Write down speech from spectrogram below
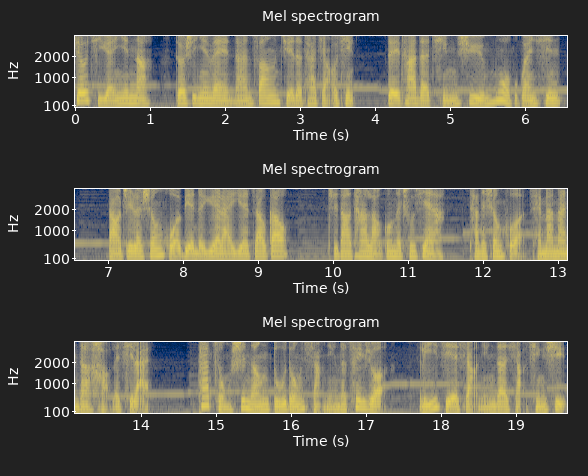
究其原因呢，多是因为男方觉得她矫情，对她的情绪漠不关心，导致了生活变得越来越糟糕。直到她老公的出现啊，她的生活才慢慢的好了起来。他总是能读懂小宁的脆弱，理解小宁的小情绪。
